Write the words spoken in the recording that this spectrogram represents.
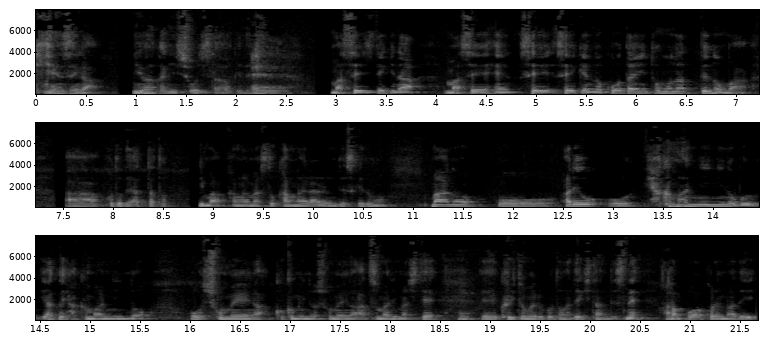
危険性がにわかに生じたわけです、えまあ、政治的な、まあ、政変政政権の交代に伴っての、まあ、あーことであったと。今考えますと考えられるんですけども、まあ、あのおあれをお100万人に上る約100万人のお署名が国民の署名が集まりまして、えー食い止めることができたんですね。はい。漢方はこれまで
